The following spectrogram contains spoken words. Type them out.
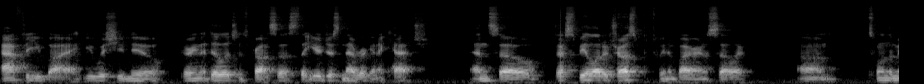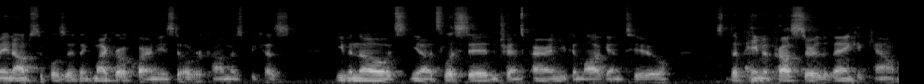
after you buy you wish you knew during the diligence process that you're just never going to catch, and so there has to be a lot of trust between a buyer and a seller. Um, it's one of the main obstacles I think MicroAcquire needs to overcome is because even though it's you know it's listed and transparent, you can log into the payment processor, the bank account.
